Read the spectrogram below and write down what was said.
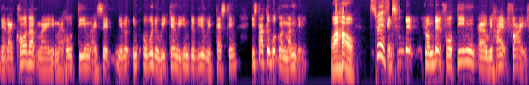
that I called up my, my whole team. I said, you know, in, over the weekend, we interviewed, we test him. He started work on Monday. Wow. Swift. And from that, from that 14, uh, we hired five.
